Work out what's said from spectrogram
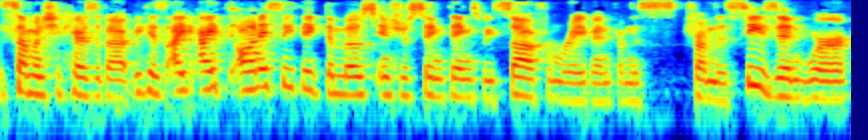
someone she cares about because I, I honestly think the most interesting things we saw from Raven from this from this season were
